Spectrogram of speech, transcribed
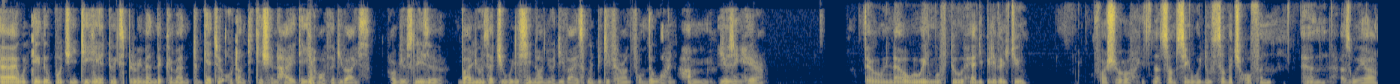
Uh, I will take the opportunity here to experiment the command to get the authentication ID of the device. Obviously, the values that you will see on your device will be different from the one I'm using here. So now we will move to RDP level 2. For sure, it's not something we do so much often. And as we are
